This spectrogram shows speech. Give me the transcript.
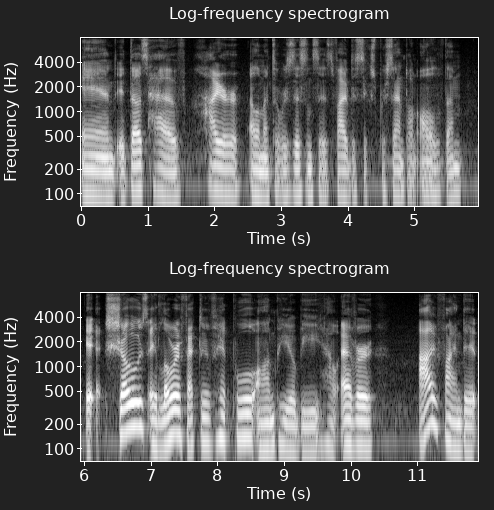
and it does have higher elemental resistances, 5 to 6% on all of them. It shows a lower effective hit pool on POB. However, I find it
